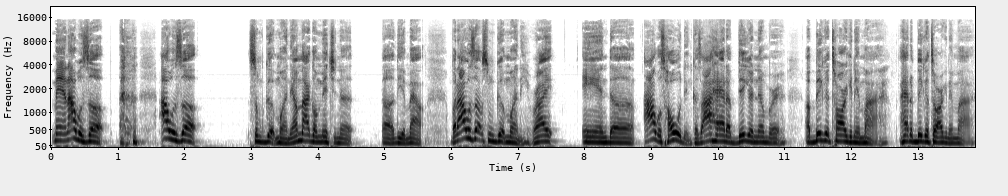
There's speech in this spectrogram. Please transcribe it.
man, I was up. I was up some good money. I'm not gonna mention the uh, the amount, but I was up some good money, right? and uh, I was holding because I had a bigger number, a bigger target in mind. I had a bigger target in mind.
